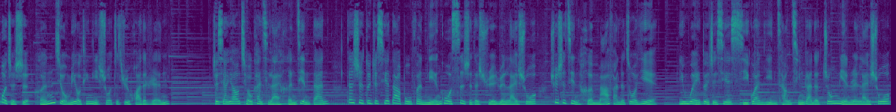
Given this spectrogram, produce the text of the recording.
或者是很久没有听你说这句话的人。”这项要求看起来很简单，但是对这些大部分年过四十的学员来说，却是件很麻烦的作业。因为对这些习惯隐藏情感的中年人来说，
